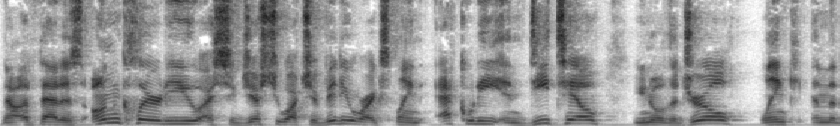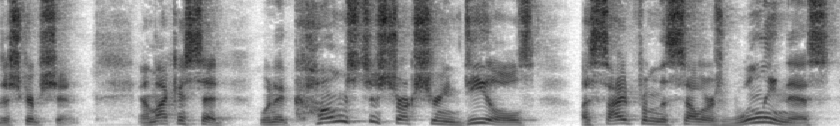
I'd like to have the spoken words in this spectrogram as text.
Now, if that is unclear to you, I suggest you watch a video where I explain equity in detail. You know the drill, link in the description. And like I said, when it comes to structuring deals, aside from the seller's willingness,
